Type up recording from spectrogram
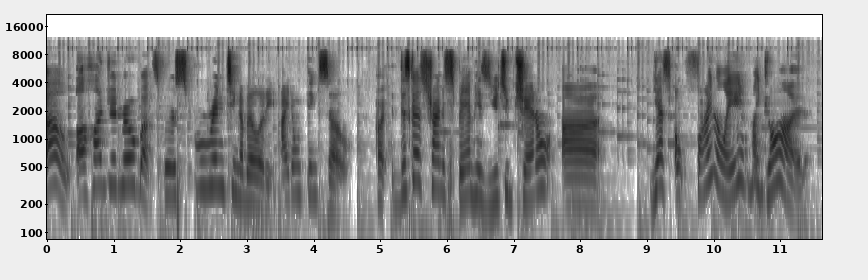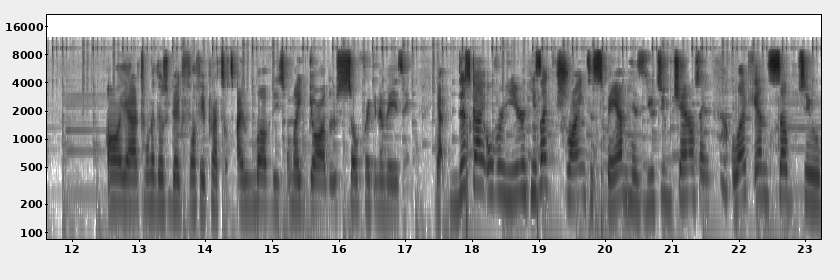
Oh, a hundred Robux for a sprinting ability. I don't think so. Alright, this guy's trying to spam his YouTube channel. Uh, yes. Oh, finally. My god. Oh yeah, it's one of those big fluffy pretzels. I love these. Oh my god, they're so freaking amazing. Yeah, this guy over here, he's like trying to spam his YouTube channel saying like and sub to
